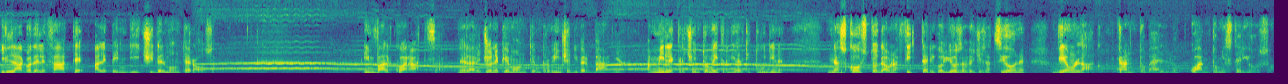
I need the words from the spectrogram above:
Il lago delle Fate alle pendici del Monte Rosa. In Val Quarazza, nella regione Piemonte in provincia di Verbania, a 1300 metri di altitudine, nascosto da una fitta e rigogliosa vegetazione, vi è un lago tanto bello quanto misterioso.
